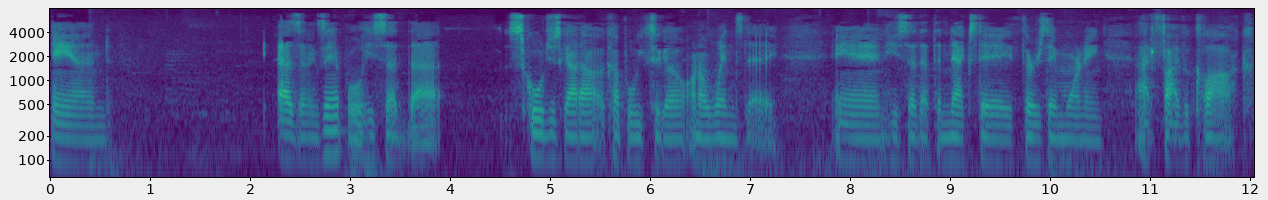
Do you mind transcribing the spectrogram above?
And as an example, he said that school just got out a couple weeks ago on a Wednesday. And he said that the next day, Thursday morning at 5 o'clock,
